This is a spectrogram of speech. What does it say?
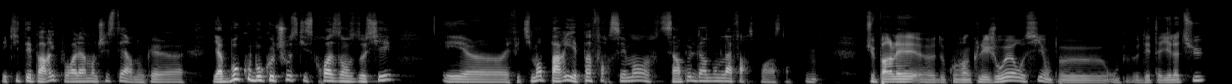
et quitter Paris pour aller à Manchester. Donc euh, il y a beaucoup, beaucoup de choses qui se croisent dans ce dossier. Et euh, effectivement, Paris n'est pas forcément. C'est un peu le dindon de la farce pour l'instant. Mmh. Tu parlais euh, de convaincre les joueurs aussi, on peut, on peut détailler là-dessus.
